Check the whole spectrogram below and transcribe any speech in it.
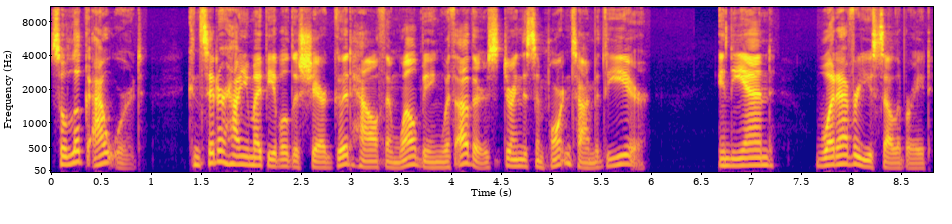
So look outward. Consider how you might be able to share good health and well being with others during this important time of the year. In the end, whatever you celebrate,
